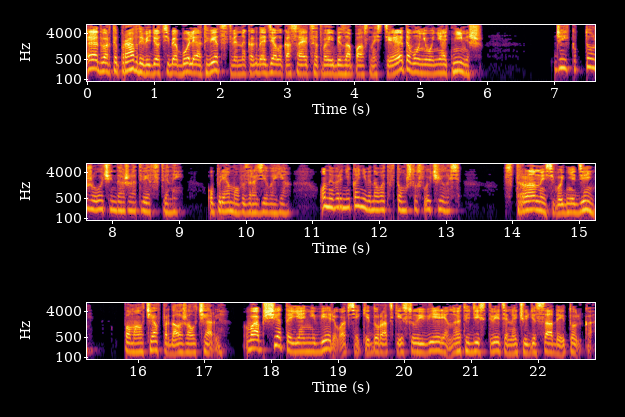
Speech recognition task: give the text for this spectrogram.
Эдвард и правда ведет себя более ответственно, когда дело касается твоей безопасности. Этого у него не отнимешь». «Джейкоб тоже очень даже ответственный», — упрямо возразила я. «Он наверняка не виноват в том, что случилось». «Странный сегодня день», — помолчав, продолжал Чарли. «Вообще-то я не верю во всякие дурацкие суеверия, но это действительно чудеса, да и только.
